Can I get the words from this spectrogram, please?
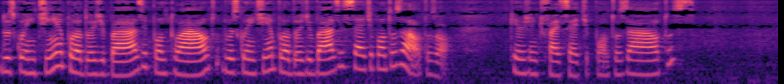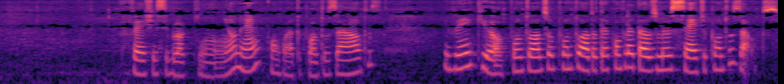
duas correntinhas, pulador de base, ponto alto, duas correntinhas, pulador de base, sete pontos altos, ó. Aqui a gente faz sete pontos altos. Fecha esse bloquinho, né? Com quatro pontos altos. E vem aqui, ó, ponto alto sobre ponto alto até completar os meus sete pontos altos.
